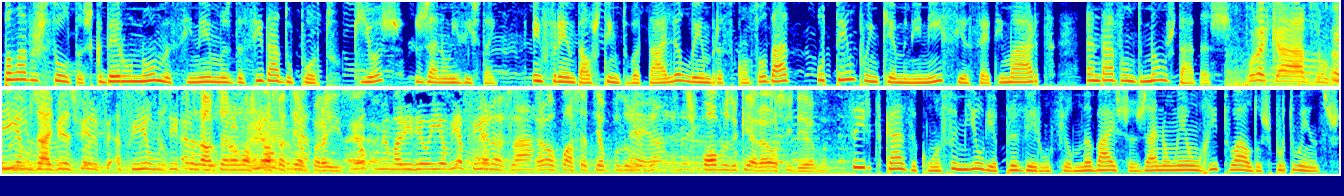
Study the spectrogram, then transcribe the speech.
Palavras soltas que deram nome a cinemas da cidade do Porto, que hoje já não existem. Em frente ao extinto Batalha, lembra-se com saudade o tempo em que a meninice e a sétima arte andavam de mãos dadas. Por acaso, íamos às vezes ver filmes e Era, tudo. antes era o nosso Eu passatempo para isso. Eu com meu marido eu ia ver filmes Era, lá. era o passatempo do- do- dos pobres, o que era? Era o cinema. Sair de casa com a família para ver um filme na Baixa já não é um ritual dos portuenses.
